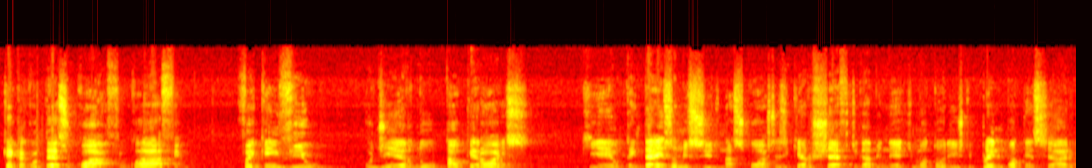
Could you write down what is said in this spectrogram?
O que, é que acontece? O COAF. O COAF foi quem viu o dinheiro do tal Queiroz, que eu, tem 10 homicídios nas costas e que era o chefe de gabinete, motorista e plenipotenciário,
